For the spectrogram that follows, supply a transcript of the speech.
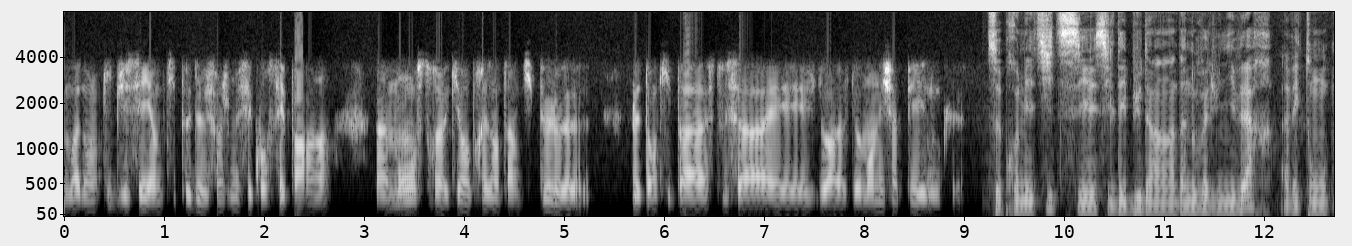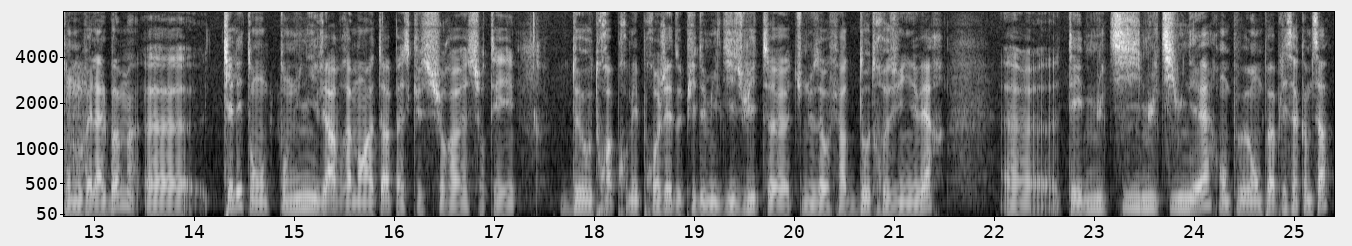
moi dans le clip j'essaye un petit peu de enfin je me fais courser par un, monstre qui représente un petit peu le, temps qui passe tout ça et je dois je dois m'en échapper donc euh, Ce premier titre, c'est le début d'un nouvel univers avec ton, ton nouvel album. Euh, quel est ton, univers vraiment à toi? Parce que sur, sur tes deux ou trois premiers projets depuis 2018, euh, tu nous as offert d'autres univers. T'es multi, multi-univers, on peut, on peut appeler ça comme ça?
